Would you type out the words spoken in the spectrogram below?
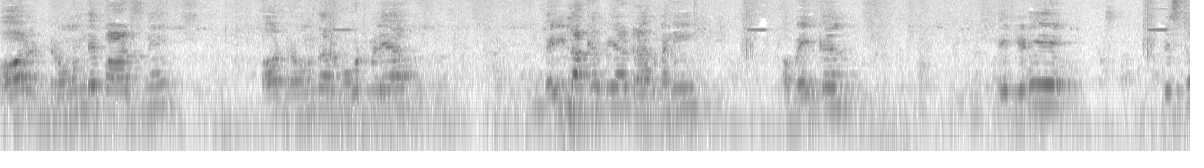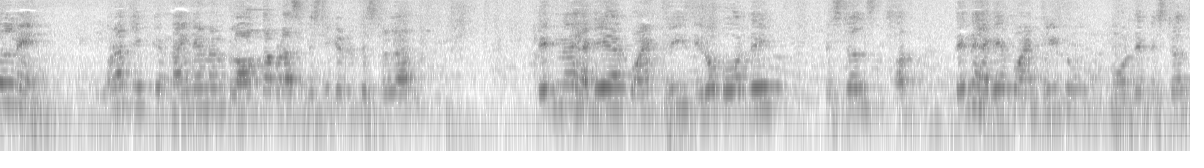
ਔਰ ਡਰੋਨ ਦੇ ਪਾਰਟਸ ਨੇ। ਔਰ ਡਰੋਨ ਦਾ ਰਿਮੋਟ ਮਿਲਿਆ। 23 ਲੱਖ ਰੁਪਇਆ ਡਰਗ ਮਨੀ ਔਰ ਵਹੀਕਲ ਇਹ ਜਿਹੜੇ ਪਿਸਟਲ ਨੇ ਉਹਨਾਂ 'ਚ ਇੱਕ 9mm ਗਲੌਕ ਦਾ ਬੜਾ ਸੋਫਿਸਟੀਕੇਟਡ ਪਿਸਟਲ ਹੈ। ਤਿੰਨ ਹੈਗੇ ਆ .30 ਬੋਰ ਦੇ ਪਿਸਟਲਸ ਔਰ ਤਿੰਨ ਹੈਗੇ .32 ਬੋਰ ਦੇ ਪਿਸਟਲਸ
